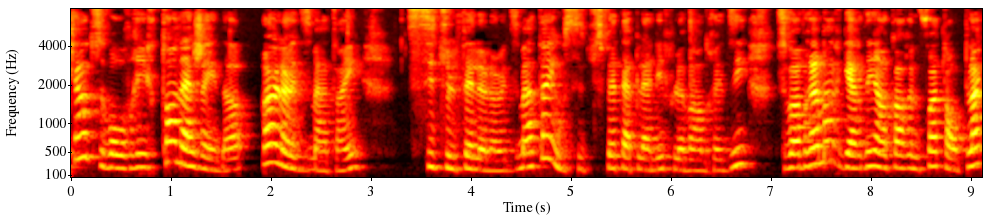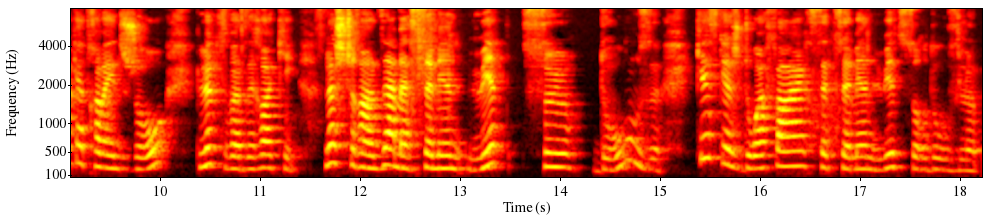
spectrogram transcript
quand tu vas ouvrir ton agenda un lundi matin, si tu le fais le lundi matin ou si tu fais ta planif le vendredi, tu vas vraiment regarder encore une fois ton plan 90 jours. Puis là, tu vas dire, OK, là, je suis rendue à ma semaine 8 sur 12. Qu'est-ce que je dois faire cette semaine 8 sur 12-là?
